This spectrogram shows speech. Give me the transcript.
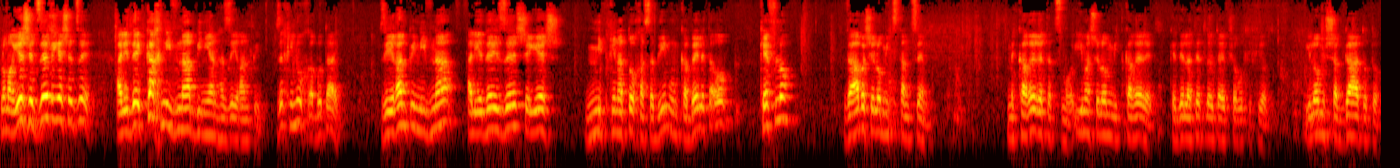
כלומר, יש את זה ויש את זה. על ידי כך נבנה בניין הזעיר אנפין. זה חינוך, רבותיי. זעיר אנפין נבנה על ידי זה שיש מבחינתו חסדים, הוא מקבל את האור, כיף לו, ואבא שלו מצטמצם, מקרר את עצמו, אימא שלו מתקררת כדי לתת לו את האפשרות לחיות. היא לא משגעת אותו,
